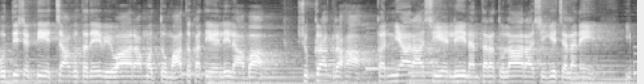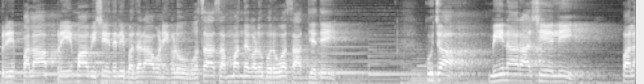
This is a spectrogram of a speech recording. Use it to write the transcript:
ಬುದ್ಧಿಶಕ್ತಿ ಹೆಚ್ಚಾಗುತ್ತದೆ. ವ್ಯವಹಾರ ಮತ್ತು ಮಾತುಕತೆಯಲ್ಲಿ ಲಾಭ. ಶುಕ್ರ ಗ್ರಹ ಕನ್ಯಾ ರಾಶಿಯಲ್ಲಿ ನಂತರ ತುಲಾ ರಾಶಿಗೆ ಚಲನೆ. ಈ ಪ್ರೇ, ಫಲ, ಪ್ರೇಮ ವಿಷಯದಲ್ಲಿ ಬದಲಾವಣೆಗಳು, ಹೊಸ ಸಂಬಂಧಗಳು ಬರುವ ಸಾಧ್ಯತೆ. ಕುಜ ಮೀನ ರಾಶಿಯಲ್ಲಿ ಫಲ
